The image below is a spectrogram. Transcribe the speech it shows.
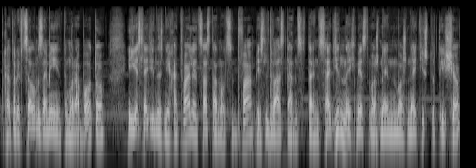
которые в целом заменят ему работу. И если один из них отвалится, останутся два. Если два останутся, останется один. На их место можно, можно найти что-то еще.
